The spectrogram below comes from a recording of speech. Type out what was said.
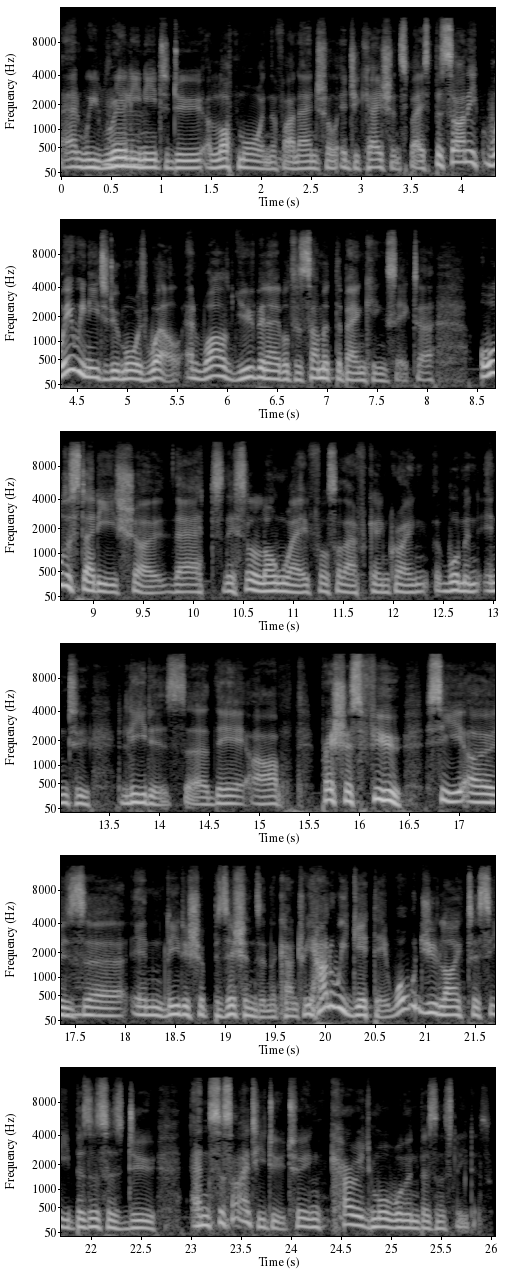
And we really need to do a lot more in the financial education space. Basani, where we need to do more as well, and while you've been able to summit the banking sector, all the studies show that there's still a long way for South Africa in growing women into leaders. Uh, there are precious few CEOs uh, in leadership positions in the country. How do we get there? What would you like to see businesses do and society do to encourage more women business leaders?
